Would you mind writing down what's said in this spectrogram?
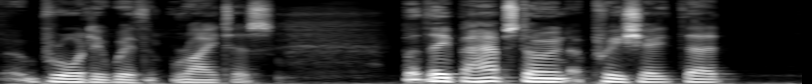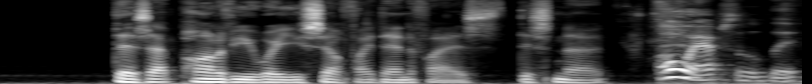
broadly with writers, but they perhaps don't appreciate that there's that part of you where you self-identify as this nerd. Oh, absolutely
